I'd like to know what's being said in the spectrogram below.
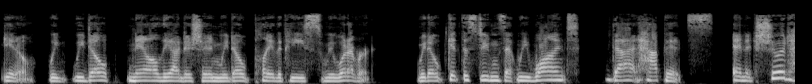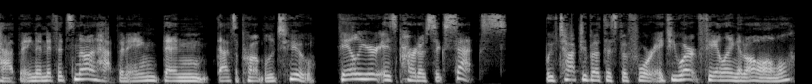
you know, we, we don't nail the audition. We don't play the piece. We, whatever. We don't get the students that we want. That happens and it should happen. And if it's not happening, then that's a problem too. Failure is part of success. We've talked about this before. If you aren't failing at all,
